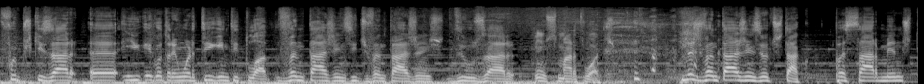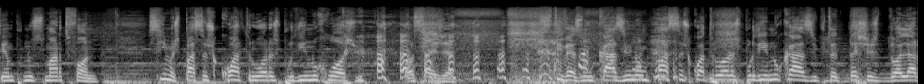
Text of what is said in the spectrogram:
Fui pesquisar ah, e encontrei um artigo intitulado Vantagens e Desvantagens de usar um smartwatch. Nas vantagens eu destaco passar menos tempo no smartphone. Sim, mas passas 4 horas por dia no relógio. Ou seja, se tiveres um Casio, não passas 4 horas por dia no Casio. Portanto, deixas de olhar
